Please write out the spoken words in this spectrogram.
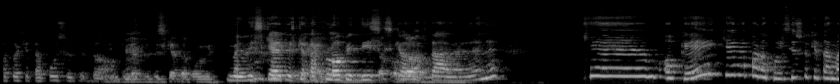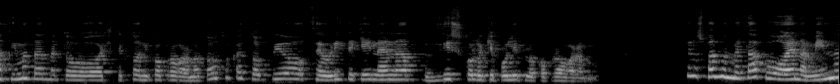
Θα το έχετε ακούσει ούτε το. Με δισκέτα πολύ. Με δισκέτες και τα floppy disks και όλα αυτά. Ναι, ναι, ναι. Και οκ, και να παρακολουθήσω και τα μαθήματα με το αρχιτεκτονικό πρόγραμμα AutoCAD, το οποίο θεωρείται και είναι ένα δύσκολο και πολύπλοκο πρόγραμμα. Τέλος πάντων, μετά από ένα μήνα,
